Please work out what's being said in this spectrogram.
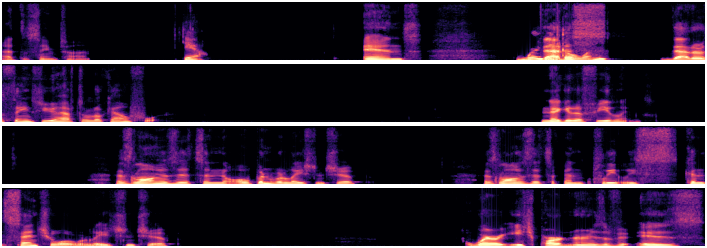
at the same time. Yeah. And where you that is going? that are things you have to look out for. Negative feelings. As long as it's an open relationship, as long as it's a completely consensual relationship where each partner is is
